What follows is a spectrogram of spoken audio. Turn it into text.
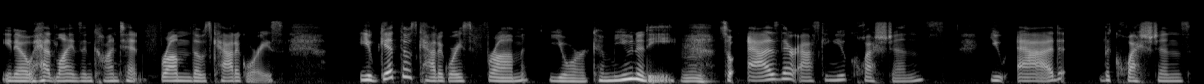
you know, headlines and content from those categories. You get those categories from your community. Mm. So as they're asking you questions, you add the questions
